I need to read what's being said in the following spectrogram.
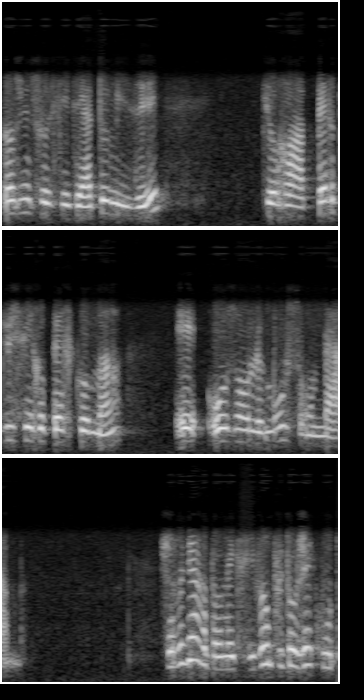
dans une société atomisée qui aura perdu ses repères communs et, osons le mot, son âme. Je regarde en écrivant, plutôt j'écoute,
